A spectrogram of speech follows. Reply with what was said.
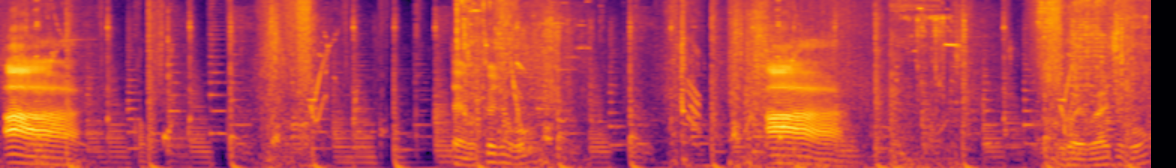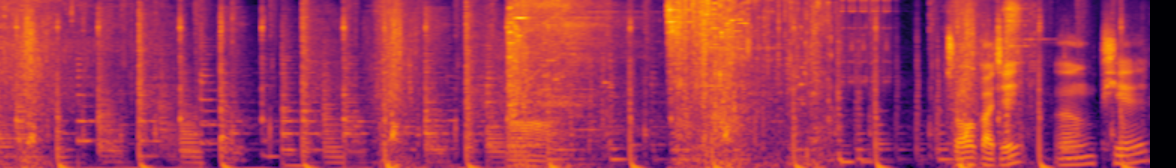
아 일단 이거 껴주고. 아. 이거 이거 해주고. 어. 저거까지. 응 피해.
